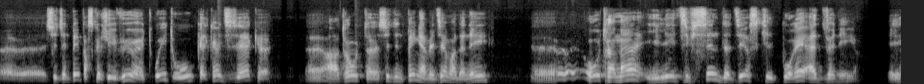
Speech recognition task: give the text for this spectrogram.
euh, Xi Jinping, parce que j'ai vu un tweet où quelqu'un disait que, euh, entre autres, Xi Jinping avait dit à un moment donné, euh, autrement, il est difficile de dire ce qu'il pourrait advenir. Et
